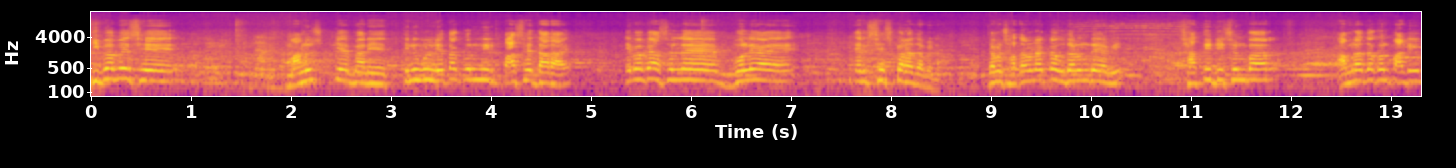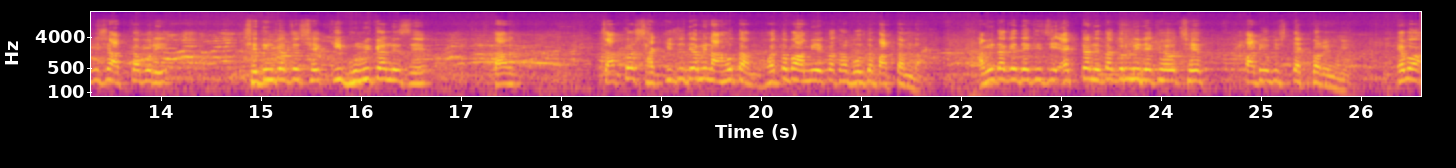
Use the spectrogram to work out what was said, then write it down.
কীভাবে সে মানুষকে মানে তৃণমূল নেতাকর্মীর পাশে দাঁড়ায়। এভাবে আসলে বলে এর শেষ করা যাবে না। যেমন সাধারণ একটা উদাহরণ দিই আমি। সাতই ডিসেম্বর আমরা যখন পার্টি অফিসে আটকা পড়ি, সেদিনকার যে সে কী ভূমিকা নিয়েছে, তার চাক্ষর সাক্ষী যদি আমি না হতাম হয়তো বা আমি কথা বলতে পারতাম না। আমি তাকে দেখেছি, একটা নেতাকর্মী রেখে হচ্ছে পার্টি অফিস ত্যাগ করেননি। এবং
